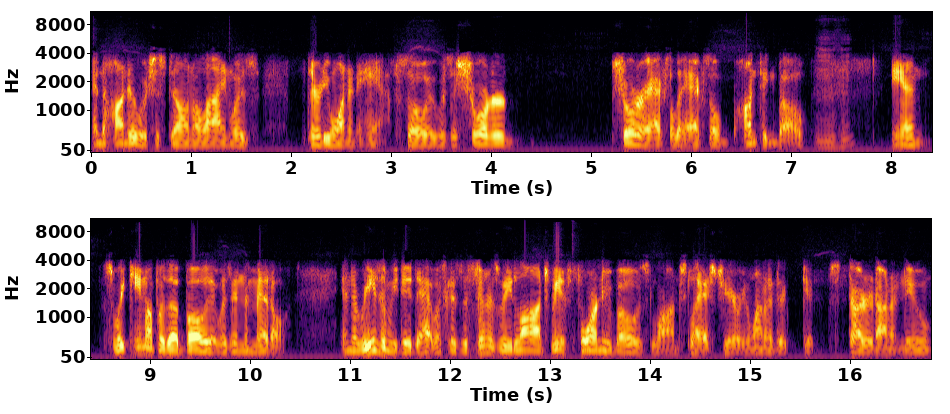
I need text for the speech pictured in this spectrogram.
and the Hunter, which is still on the line, was 31 and a half. So it was a shorter, shorter axle to axle hunting bow. Mm-hmm. And so we came up with a bow that was in the middle. And the reason we did that was because as soon as we launched, we had four new bows launched last year. We wanted to get started on a new,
